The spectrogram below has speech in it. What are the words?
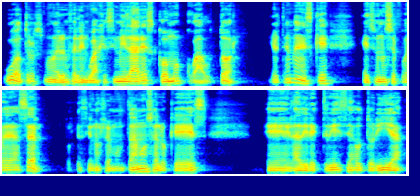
u otros modelos de lenguaje similares como coautor. Y el tema es que eso no se puede hacer, porque si nos remontamos a lo que es eh, la directriz de autoría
